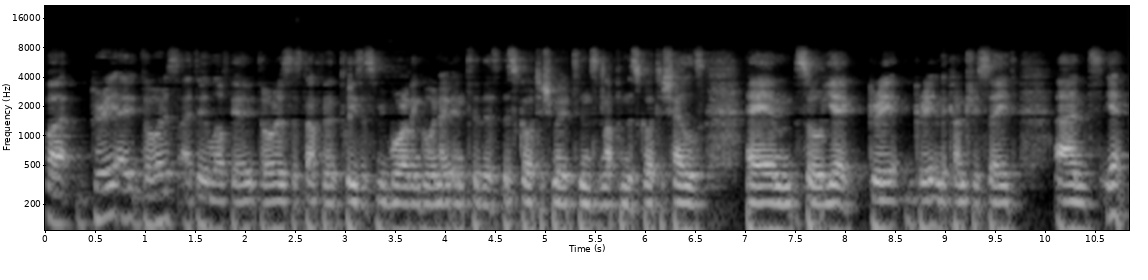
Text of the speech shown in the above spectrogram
but great outdoors. I do love the outdoors. There's nothing that pleases me more than going out into the, the Scottish mountains and up in the Scottish hills. Um, so yeah, great, great in the countryside. And yeah,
